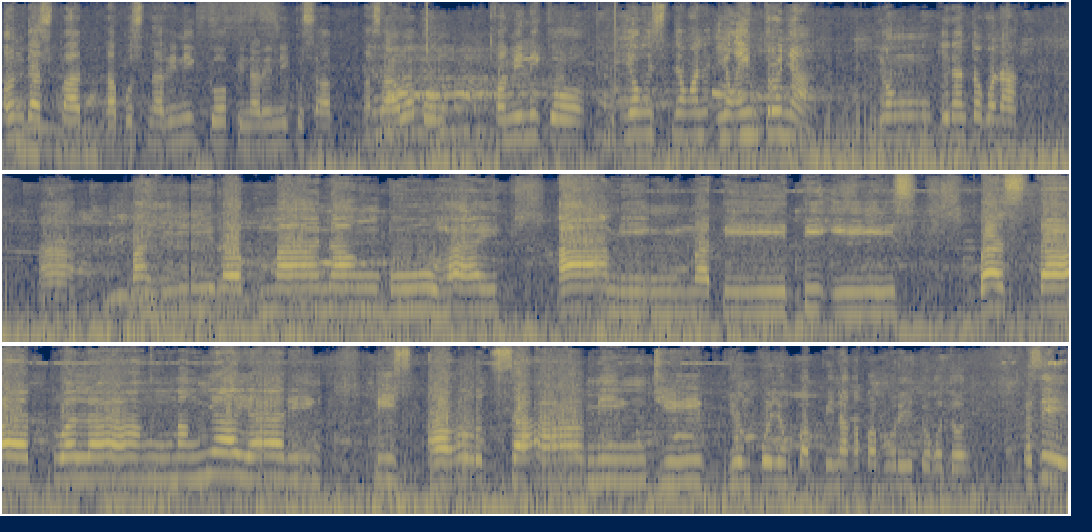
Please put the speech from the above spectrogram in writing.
on the spot. Tapos narinig ko pinarinig ko sa asawa ko family ko. Yung yung, ano- yung intro niya yung kinanta ko na ah, mahirap man ang buhay aming matitiis. Basta't walang mangyayaring peace out sa aming jeep. Yun po yung pa- pinaka-paborito ko doon. Kasi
